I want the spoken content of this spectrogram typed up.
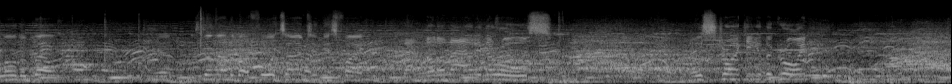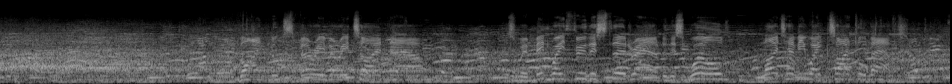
below the belt. Yeah, he's done that about four times in this fight. That not allowed in the rules. No striking at the groin. Weit looks very, very tired now as we're midway through this third round of this World Light Heavyweight title bout.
